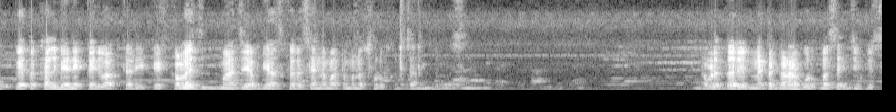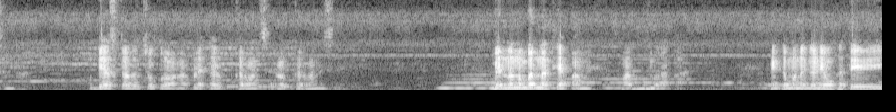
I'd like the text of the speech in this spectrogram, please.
ઓકે, તો ખાલી બેન એક જ વાત કરી કે કોલેજમાં જે અભ્યાસ કરે છે, એના માટે મને થોડું ખર્ચાની જરૂર છે. આપણે દરેક, મેં તો ઘણા ગ્રુપમાં છે એજ્યુકેશન અભ્યાસ કરતા છોકરાઓને આપણે હેલ્પ કરવાની છે હેલ્પ કરવાની છે. બેનનો નંબર નથી આપા મેં, મારો નંબર આપા કેમ કે મને ઘણી વખત એવી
